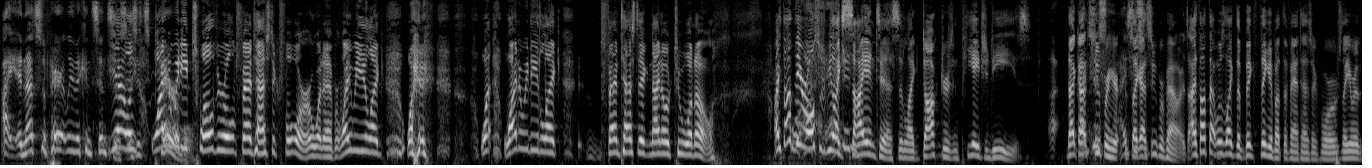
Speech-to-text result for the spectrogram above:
I and that's apparently the consensus Yeah, like why do we need twelve year old Fantastic Four or whatever? Why do we need like why what why do we need like Fantastic nine oh two one oh? I thought they were Well, also to be I- I like scientists and like doctors and PhDs. That got I just- superheroes. I That got superpowers. I thought that was like the big thing about the Fantastic Four was they were,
